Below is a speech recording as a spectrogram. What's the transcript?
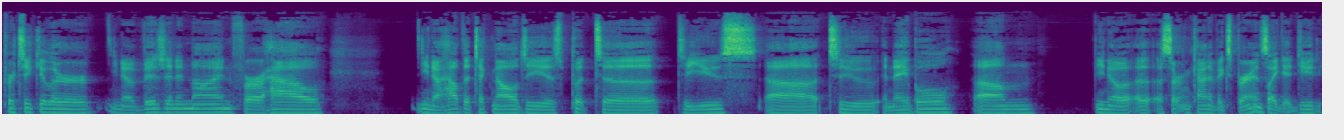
particular, you know, vision in mind for how, you know, how the technology is put to to use uh, to enable um, you know a, a, certain kind of experience? Like do you do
